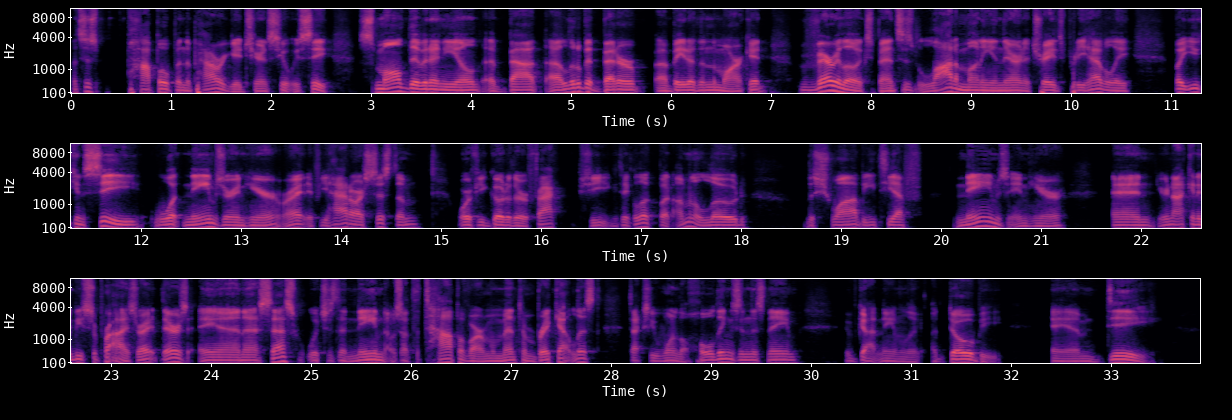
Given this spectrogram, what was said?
Let's just pop open the power gauge here and see what we see. Small dividend yield, about a little bit better uh, beta than the market very low expenses, a lot of money in there, and it trades pretty heavily. But you can see what names are in here, right? If you had our system, or if you go to their fact sheet, you can take a look. But I'm going to load the Schwab ETF names in here, and you're not going to be surprised, right? There's ANSS, which is the name that was at the top of our momentum breakout list. It's actually one of the holdings in this name. We've got names like Adobe, AMD,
